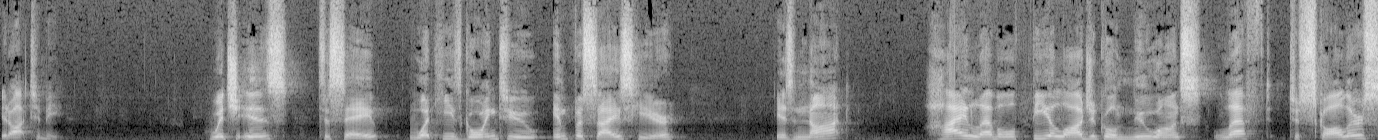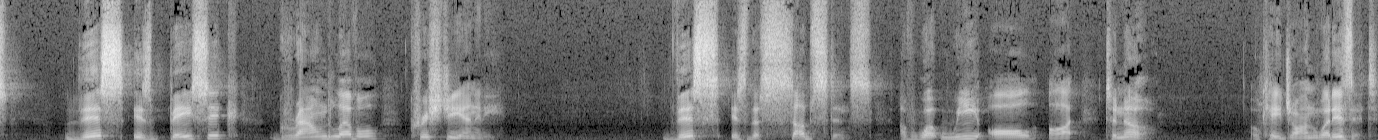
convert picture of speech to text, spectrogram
It ought to be. Which is to say, what he's going to emphasize here is not high level theological nuance left to scholars. This is basic, ground level Christianity. This is the substance of what we all ought to know. Okay, John, what is it?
